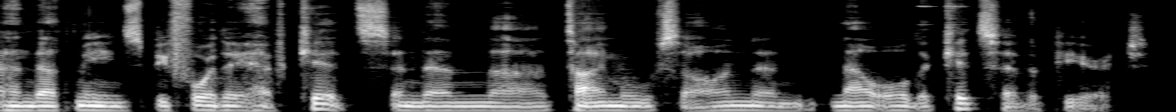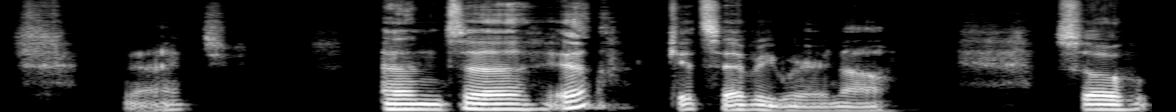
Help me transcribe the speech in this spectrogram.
And that means before they have kids. And then uh, time moves on, and now all the kids have appeared. Right. And uh, yeah, kids everywhere now. So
